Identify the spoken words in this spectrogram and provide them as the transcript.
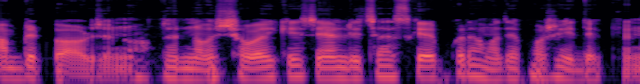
আপডেট পাওয়ার জন্য। ধন্যবাদ সবাইকে। চ্যানেলটি সাবস্ক্রাইব করে আমাদের পাশেই দেখবেন।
